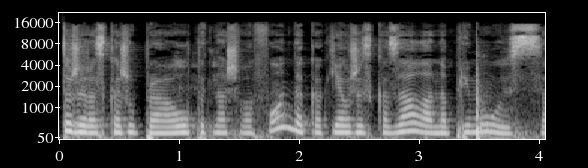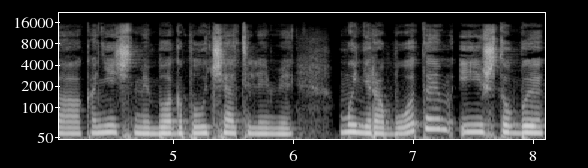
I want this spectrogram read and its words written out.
Тоже расскажу про опыт нашего фонда. Как я уже сказала, напрямую с а, конечными благополучателями мы не работаем. И чтобы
